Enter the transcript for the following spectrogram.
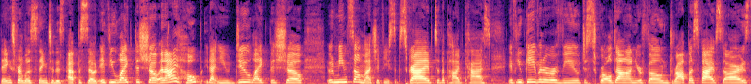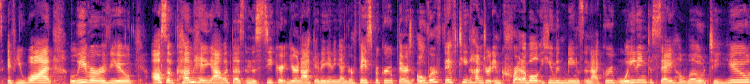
thanks for listening to this episode. If you like the show, and I hope that you do like the show, it would mean so much if you subscribe to the podcast. If you gave it a review, just scroll down on your phone, drop us five stars. If you want, leave a review. Also, come hang out with us in the secret You're Not Getting Any Younger Facebook group. There's over 1,500 incredible human beings in that group waiting to say hello to you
